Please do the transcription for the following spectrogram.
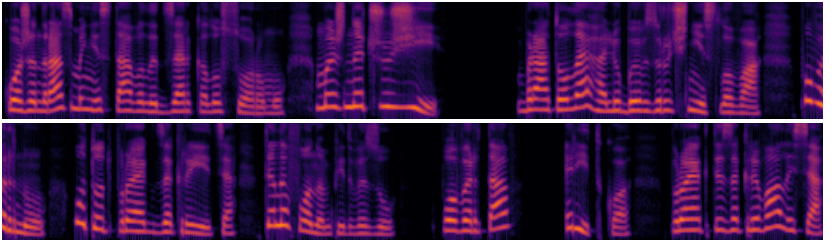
Кожен раз мені ставили дзеркало сорому. Ми ж не чужі. Брат Олега любив зручні слова. Поверну, отут проект закриється, телефоном підвезу. Повертав? Рідко. Проекти закривалися,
